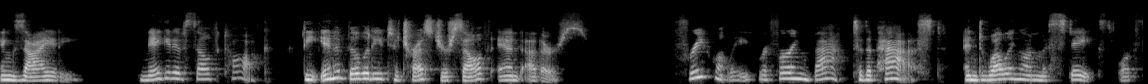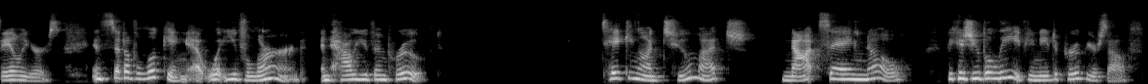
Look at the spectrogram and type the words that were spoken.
Anxiety, negative self talk, the inability to trust yourself and others. Frequently referring back to the past and dwelling on mistakes or failures instead of looking at what you've learned and how you've improved. Taking on too much, not saying no because you believe you need to prove yourself.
